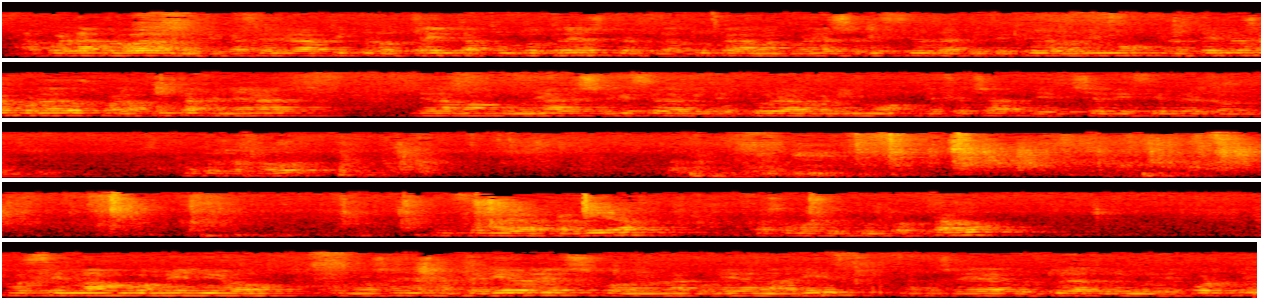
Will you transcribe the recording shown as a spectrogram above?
acuerda aprobar la modificación del artículo 30.3 del Estatuto de la Mancomunidad de Servicios de Arquitectura y Urbanismo en los términos acordados por la Junta General de la Mancomunidad de Servicios de Arquitectura y Urbanismo de fecha 16 de diciembre del 2021. ¿Votos a favor? Informe de la alcaldía. Pasamos al punto octavo. Hemos firmado un convenio, como los años anteriores, con la Comunidad de Madrid, la Consejería de Cultura, Turismo y Deporte,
